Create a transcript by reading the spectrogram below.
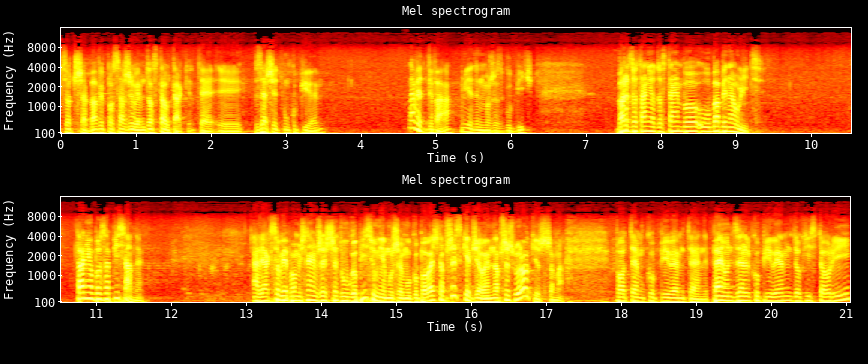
co trzeba, wyposażyłem, dostał tak, te, y, zeszyt mu kupiłem. Nawet dwa, jeden może zgubić. Bardzo tanio dostałem, bo u baby na ulicy. Tanio, bo zapisane. Ale jak sobie pomyślałem, że jeszcze długopisu nie muszę mu kupować, to wszystkie wziąłem, na przyszły rok jeszcze ma. Potem kupiłem ten pędzel, kupiłem do historii.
